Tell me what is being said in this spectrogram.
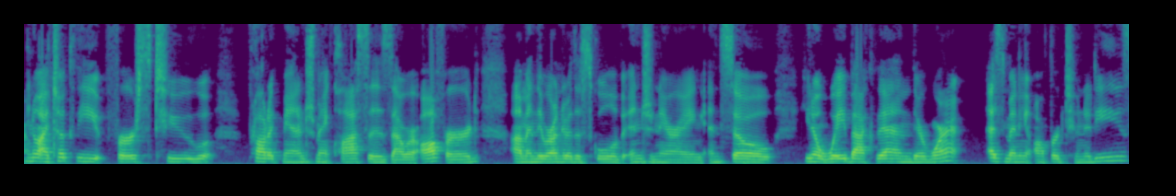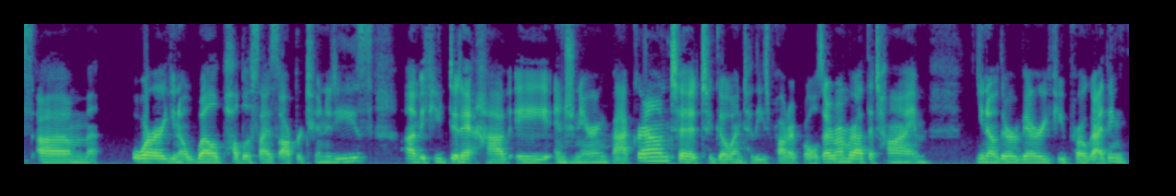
You know, I took the first two product management classes that were offered, um, and they were under the School of Engineering. And so, you know, way back then, there weren't as many opportunities um, or you know well publicized opportunities um, if you didn't have a engineering background to to go into these product roles. I remember at the time you know, there were very few programs. I think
